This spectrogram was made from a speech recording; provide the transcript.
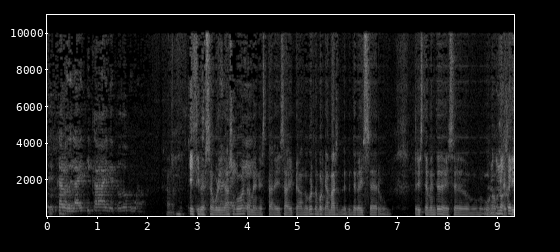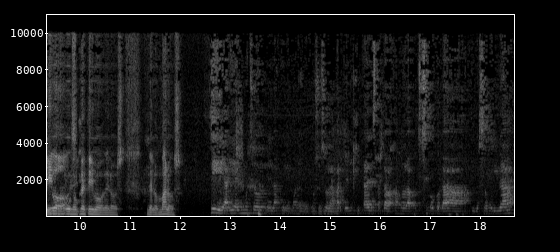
Eh, claro, de la ética y de todo, que bueno. Claro. Y ciberseguridad, supongo que también estaréis ahí pegando fuerte, porque además debéis ser, un, tristemente, debéis ser un, un, objetivo, un objetivo de los de los malos. Sí, ahí hay mucho, bueno, pues eso, la parte digital está trabajando ahora muchísimo con la ciberseguridad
